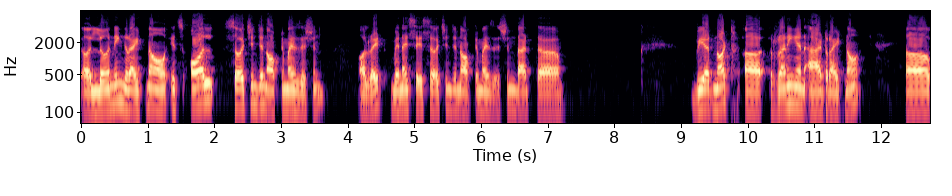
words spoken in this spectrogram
uh, learning right now, it's all search engine optimization. All right. When I say search engine optimization, that uh, we are not uh, running an ad right now. Uh,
